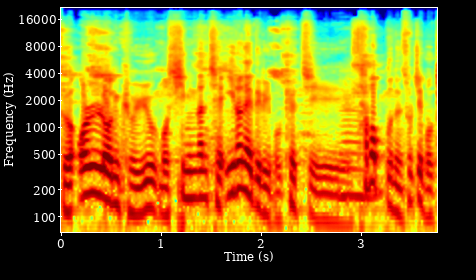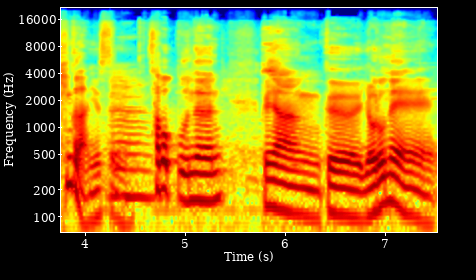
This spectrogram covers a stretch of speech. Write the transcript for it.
그 언론 교육 뭐 시민단체 이런 애들이 먹혔지 음. 사법부는 솔직히 먹힌 건 아니었어요. 음. 사법부는 그냥 그 여론에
